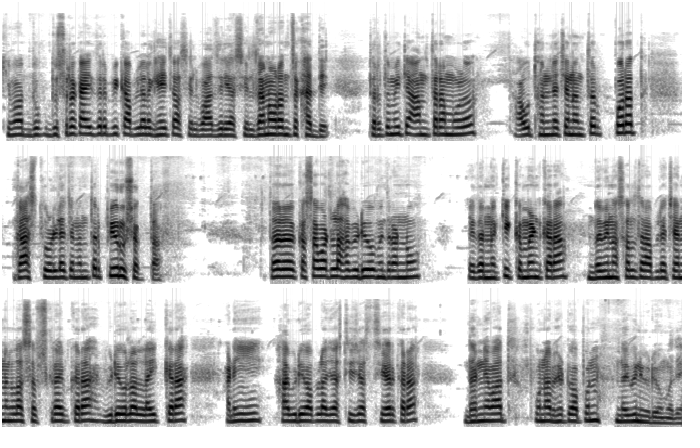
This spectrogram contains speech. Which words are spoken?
किंवा दु दुसरं काही जर पीक आपल्याला घ्यायचं असेल बाजरी असेल जनावरांचं खाद्य तर तुम्ही त्या अंतरामुळं आऊत आणल्याच्या नंतर परत घास तोडल्याच्या नंतर पेरू शकता. तर कसा वाटला हा व्हिडिओ मित्रांनो? एकदा नक्की कमेंट करा. नवीन असाल तर आपल्या चॅनलला सबस्क्राईब करा व्हिडिओला लाईक करा आणि हा व्हिडिओ आपला जास्तीत जास्त शेअर करा. धन्यवाद. पुन्हा भेटू आपण नवीन व्हिडिओमध्ये.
